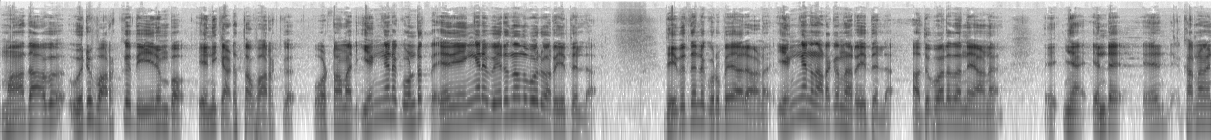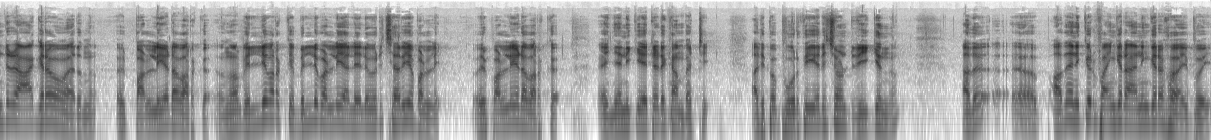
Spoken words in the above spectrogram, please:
മാതാവ് ഒരു വർക്ക് തീരുമ്പോൾ എനിക്ക് അടുത്ത വർക്ക് ഓട്ടോമാറ്റിക് എങ്ങനെ കൊണ്ട് എങ്ങനെ വരുന്നെന്ന് പോലും അറിയത്തില്ല. ദൈവത്തിന്റെ കൃപയാലാണ് എങ്ങനെ നടക്കുന്ന അറിയത്തില്ല. അതുപോലെ തന്നെയാണ് ഞാൻ എന്റെ കാരണം എന്റെ ഒരു ആഗ്രഹമായിരുന്നു ഒരു പള്ളിയുടെ വർക്ക്. എന്ന് വലിയ വർക്ക് വലിയ പള്ളി അല്ലെങ്കിൽ ഒരു ചെറിയ പള്ളി ഒരു പള്ളിയുടെ വർക്ക് എനിക്ക് ഏറ്റെടുക്കാൻ പറ്റി. അതിപ്പോൾ പൂർത്തീകരിച്ചുകൊണ്ടിരിക്കുന്നു. അത് അതെനിക്കൊരു ഭയങ്കര അനുഗ്രഹമായിപ്പോയി.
